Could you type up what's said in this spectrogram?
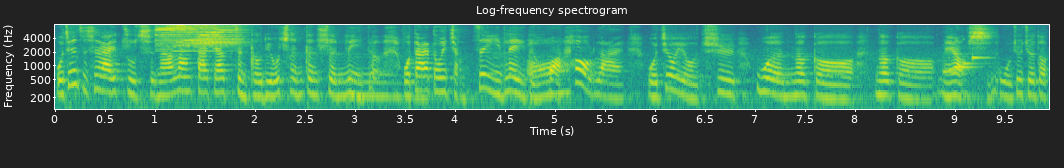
我今天只是来主持呢，让大家整个流程更顺利的，我大家都会讲这一类的话，后来。我就有去问那个那个梅老师，我就觉得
